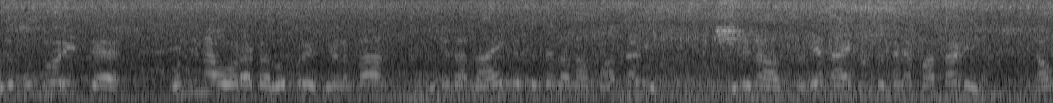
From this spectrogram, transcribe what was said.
ಇದು ಮುಂದುವರಿಯುತ್ತೆ. ಮುಂದಿನ ಹೋರಾಟ ರೂಪುರೇಷೆಗಳನ್ನು ಇಲ್ಲಿನ ನಾಯಕರ ಜೊತೆ ನಾವು ಮಾತಾಡಿ, ಇಲ್ಲಿನ ಸ್ಥಳೀಯ ನಾಯಕರ ಜೊತೆನೇ ಮಾತಾಡಿ, ನಾವು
